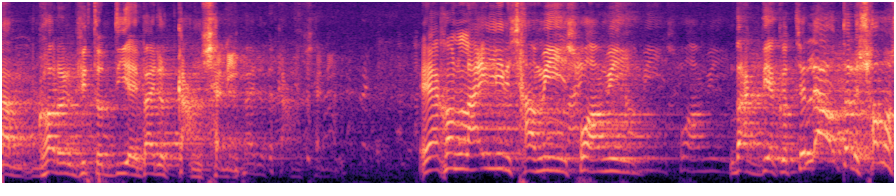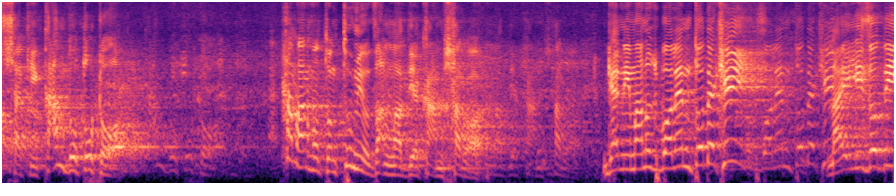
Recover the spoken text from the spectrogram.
না ঘরের ভিতর দিয়ে বাইরে কাম সারি এখন লাইলির স্বামী স্বামী। ডাক দিয়ে করছে, লেও, তাহলে সমস্যা কি? কান্দ তোটো। আমার মতন তুমিও জানলা দিয়ে কাম সারো। জ্ঞানী মানুষ বলেন তো দেখি। লাইলি যদি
